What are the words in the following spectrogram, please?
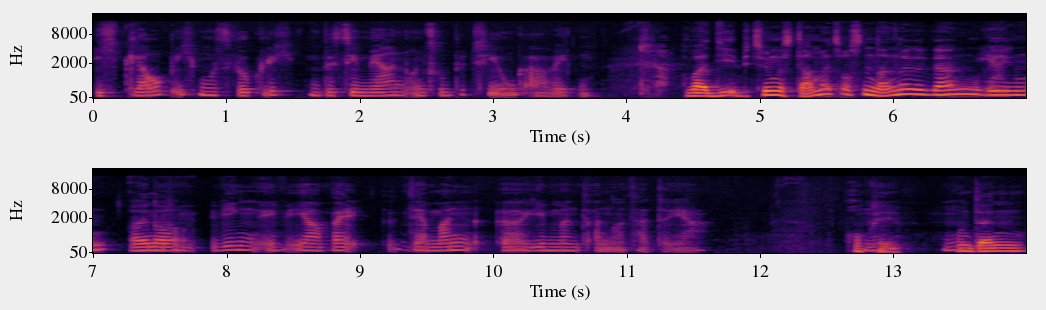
Ich glaube, ich muss wirklich ein bisschen mehr an unsere Beziehung arbeiten. Aber die Beziehung ist damals auseinandergegangen Ja. wegen einer. Wegen, ja, weil der Mann äh, jemand anderes hatte, ja. Okay. Und dann,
